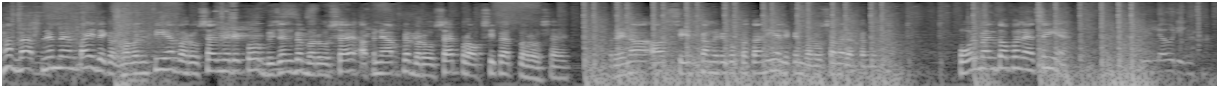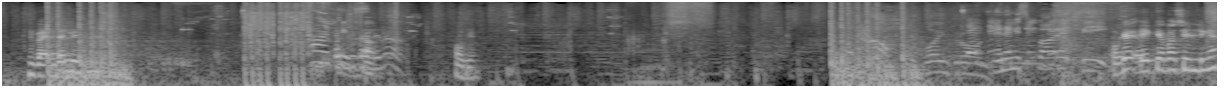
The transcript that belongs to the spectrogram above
हाँ मैं अपने में भाई देखो भवंती है भरोसा है मेरे को विजन पे भरोसा है अपने आप पे भरोसा है प्रॉक्सी पे भरोसा है। रेना और सेज का मेरे को पता नहीं है लेकिन भरोसा मेरा कर रहा फोर मैन तो अपन ऐसे ही हैं. वैंडल ही। हो गया। ओके एक के पास शील्ड है।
